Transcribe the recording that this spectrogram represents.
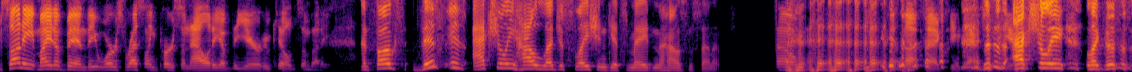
Sunny might have been the worst wrestling personality of the year who killed somebody. And folks, this is actually how legislation gets made in the House and Senate. Oh, it's not tag team match This is actually like this is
